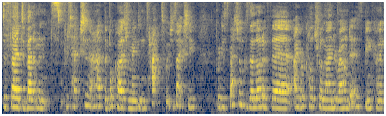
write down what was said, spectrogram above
deferred development protection it had, the bocage remained intact, which is actually pretty special because a lot of the agricultural land around it has been kind of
